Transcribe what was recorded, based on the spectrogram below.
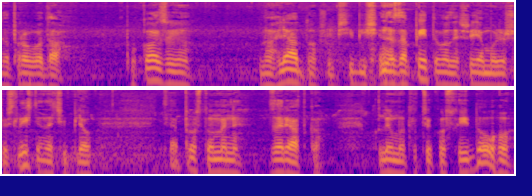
за провода. Показую наглядно, щоб всі більше не запитували, що я може щось лишнє начіпляв. Це просто в мене зарядка. Коли мотоцикл стоїть довго,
